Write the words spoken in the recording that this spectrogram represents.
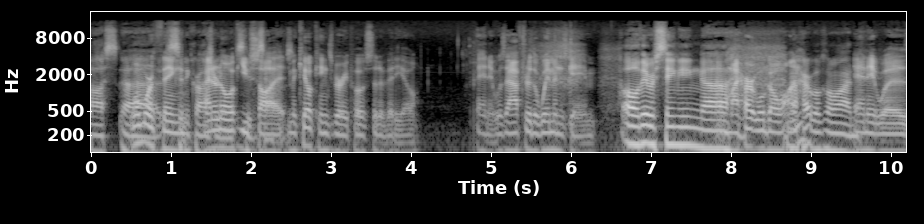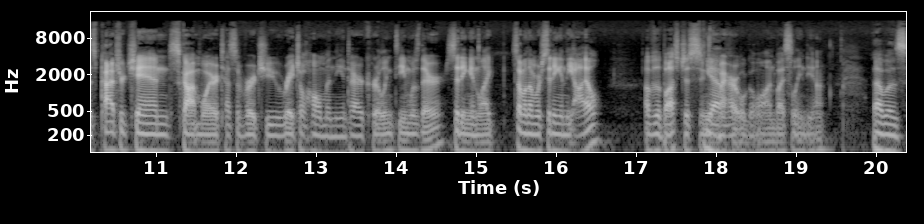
us, One more uh, thing. I don't know if you saw it. Mikaël Kingsbury posted a video, and it was after the women's game. Oh, they were singing uh, My Heart Will Go On." My Heart Will Go On. And it was Patrick Chan, Scott Moir, Tessa Virtue, Rachel Homan. The entire curling team was there, sitting in like some of them were sitting in the aisle of the bus, just singing Yeah. "My Heart Will Go On" by Celine Dion. that was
